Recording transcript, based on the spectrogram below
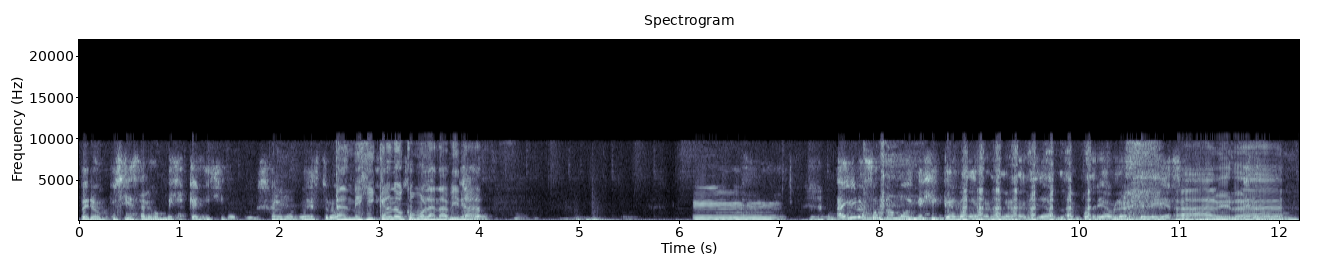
pero pues sí es algo mexicanísimo, pues es algo nuestro. ¿Tan mexicano como la Navidad? Mm, hay una forma muy mexicana de hablar de la Navidad, o sea, podría hablarte de eso. Ah, ¿verdad? pero,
